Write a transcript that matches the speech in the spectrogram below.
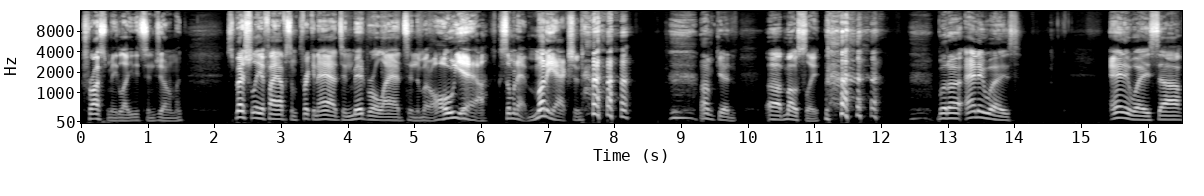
Trust me, ladies and gentlemen. Especially if I have some freaking ads and mid roll ads in the middle. Oh, yeah. Some of that money action. I'm kidding. Uh, mostly. but, uh, anyways. Anyways, uh,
